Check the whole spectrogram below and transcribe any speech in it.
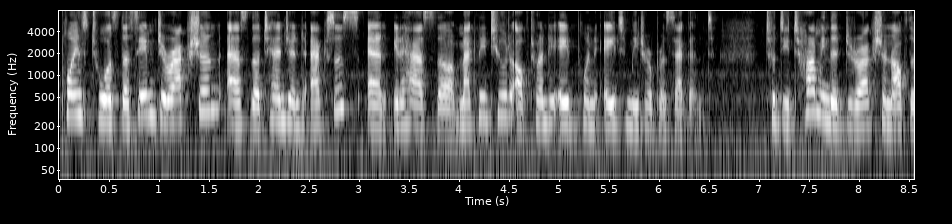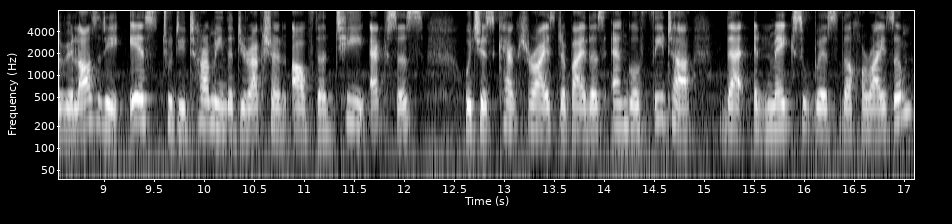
points towards the same direction as the tangent axis and it has the magnitude of 28.8 meter per second. To determine the direction of the velocity is to determine the direction of the t-axis, which is characterized by this angle theta that it makes with the horizon.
